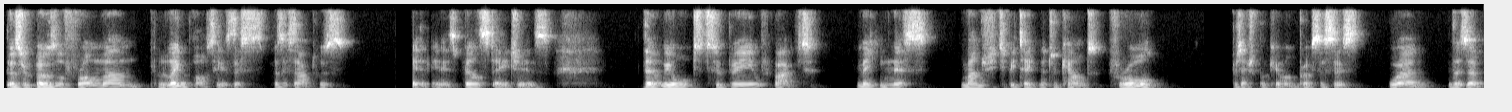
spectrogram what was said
There's a proposal from, um, the Labour Party as this as this act was in, its bill stages that we ought to be, in fact, making this mandatory to be taken into account for all potential procurement processes where there's a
